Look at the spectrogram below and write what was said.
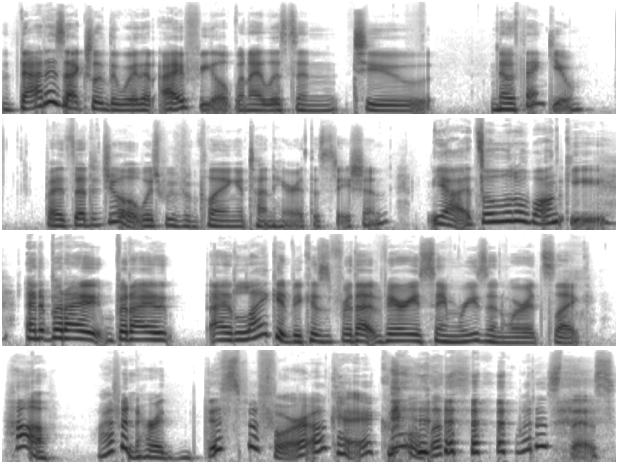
That is actually the way that I feel when I listen to No Thank You by Zettajoule, which we've been playing a ton here at the station. Yeah, it's a little wonky. And but I but I I like it because for that very same reason where it's like, huh, I haven't heard this before. Okay, cool. Let's what is this?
